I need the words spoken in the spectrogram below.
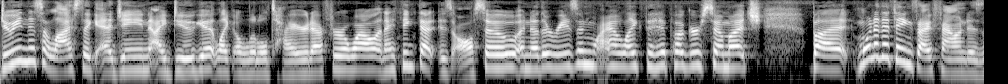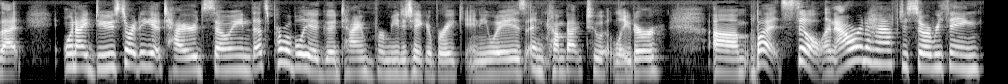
doing this elastic edging, I do get like a little tired after a while. And I think that is also another reason why I like the hip hugger so much. But one of the things I found is that when I do start to get tired sewing, that's probably a good time for me to take a break anyways and come back to it later. Um, but still, an hour and a half to sew everything.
